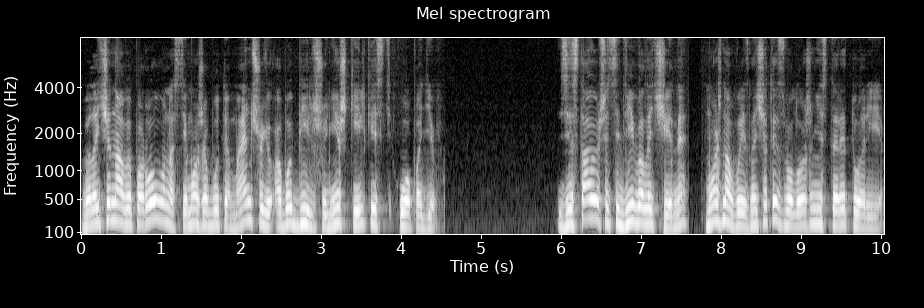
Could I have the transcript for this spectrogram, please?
Величина випаровуваності може бути меншою або більшою, ніж кількість опадів. Зіставивши ці дві величини, можна визначити зволоженість території.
